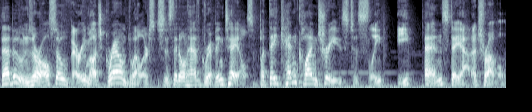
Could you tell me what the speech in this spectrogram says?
Baboons are also very much ground dwellers since they don't have gripping tails, but they can climb trees to sleep, eat, and stay out of trouble.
